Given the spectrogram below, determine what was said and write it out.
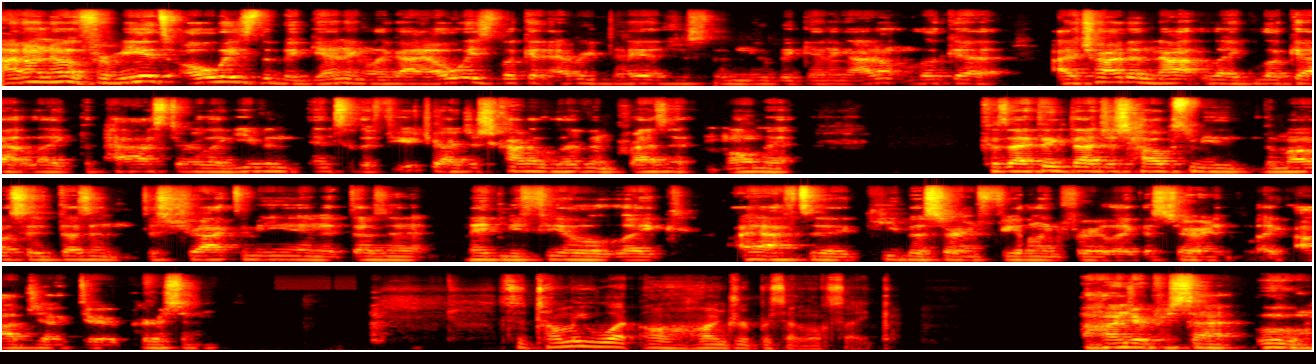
I don't know. For me, it's always the beginning. Like I always look at every day as just a new beginning. I don't look at. I try to not like look at like the past or like even into the future. I just kind of live in present moment because I think that just helps me the most. It doesn't distract me and it doesn't make me feel like I have to keep a certain feeling for like a certain like object or person. So tell me what a hundred percent looks like. A hundred percent. Ooh.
